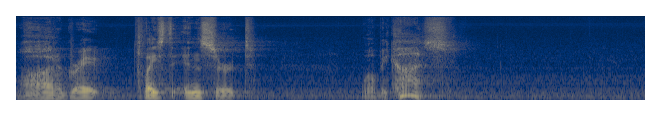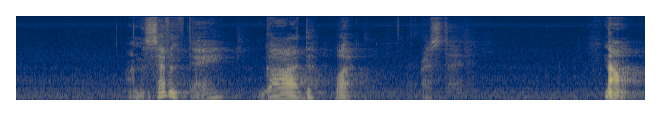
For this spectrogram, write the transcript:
What a great place to insert. Well, because on the seventh day, God what? Rested. Now,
